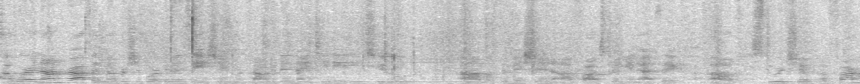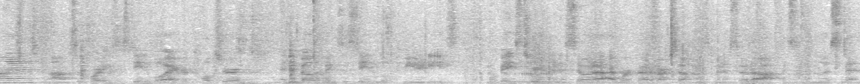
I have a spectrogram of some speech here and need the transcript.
uh, we're a nonprofit membership organization. We're founded in 1982 um, with the mission of fostering an ethic of stewardship of farmland, um, supporting sustainable agriculture, and developing sustainable communities. We're based here in Minnesota. I work out of our Southeast Minnesota office in Lewiston.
